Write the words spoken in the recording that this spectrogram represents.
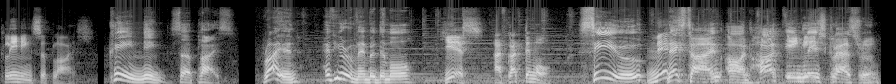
cleaning supplies. cleaning supplies. Ryan, have you remembered them all? Yes, I've got them all. See you Next time on Hot English Classroom.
